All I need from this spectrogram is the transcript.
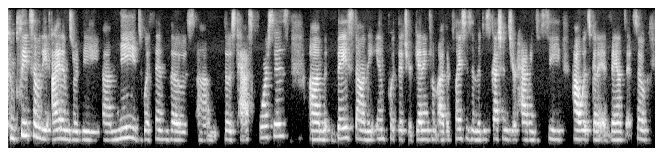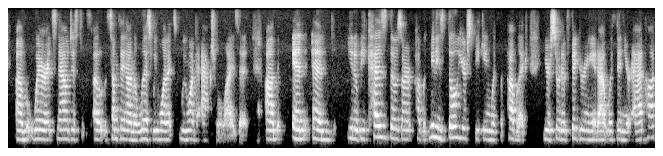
complete some of the items or the um, needs within those um, those task forces um, based on the input that you're getting from other places and the discussions you're having to see how it's going to advance it. So um, where it's now just uh, something on a list, we want it we want to actualize it. And and you know because those aren't public meetings, though you're speaking with the public, you're sort of figuring it out within your ad hoc.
